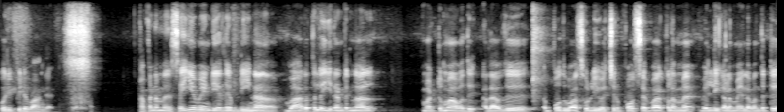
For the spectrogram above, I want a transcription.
குறிப்பிடுவாங்க. அப்போ நம்ம செய்ய வேண்டியது அப்படின்னா வாரத்தில் இரண்டு நாள் மட்டுமாவது. அதாவது பொதுவாக சொல்லி வச்சுருப்போம் செவ்வாய்க்கிழமை வெள்ளிக்கிழமையில் வந்துட்டு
